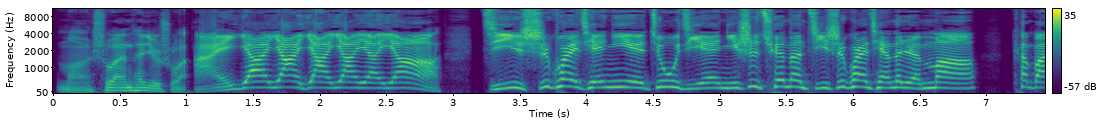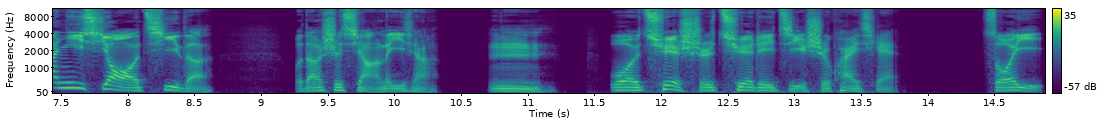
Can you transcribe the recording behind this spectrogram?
嘛，说完他就说：“哎呀呀呀呀呀呀，几十块钱你也纠结？你是缺那几十块钱的人吗？看把你小气的！”我当时想了一下，嗯，我确实缺这几十块钱，所以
